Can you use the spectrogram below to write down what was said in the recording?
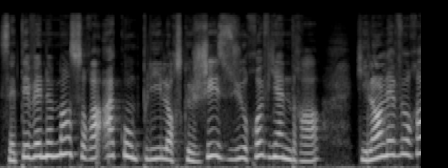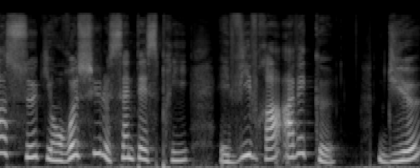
Cet événement sera accompli lorsque Jésus reviendra, qu'il enlèvera ceux qui ont reçu le Saint-Esprit et vivra avec eux. Dieu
